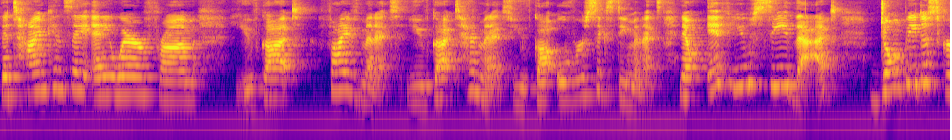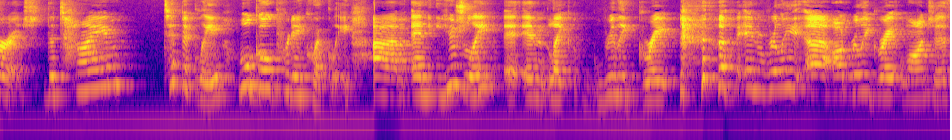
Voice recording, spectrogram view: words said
The time can say anywhere from you've got five minutes, you've got 10 minutes, you've got over 60 minutes. Now, if you see that, don't be discouraged. The time typically will go pretty quickly. Um, and usually in like really great, in really, uh, on really great launches,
